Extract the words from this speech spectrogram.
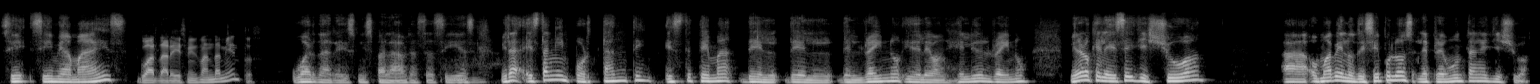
Si, si me amáis, Guardaréis mis mandamientos. guardaréis mis palabras, así es. Mira, es tan importante este tema del, del, del reino y del evangelio del reino. Mira lo que le dice Yeshua, a- o más bien los discípulos le preguntan a Yeshua,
